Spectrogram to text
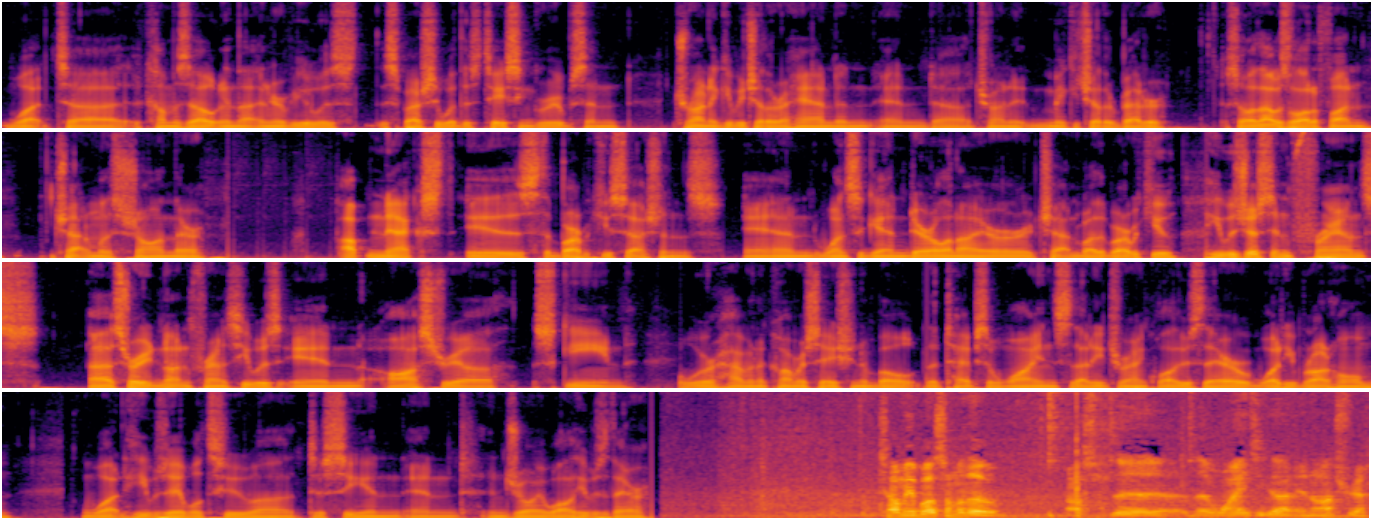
what uh, comes out in that interview is especially with his tasting groups and trying to give each other a hand and and uh, trying to make each other better. So that was a lot of fun chatting with Sean there. Up next is the barbecue sessions. And once again, Daryl and I are chatting by the barbecue. He was just in France. Uh, sorry, not in France. He was in Austria skiing. We're having a conversation about the types of wines that he drank while he was there, what he brought home, what he was able to uh, to see and, and enjoy while he was there. Tell me about some of the the the wines you got in Austria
